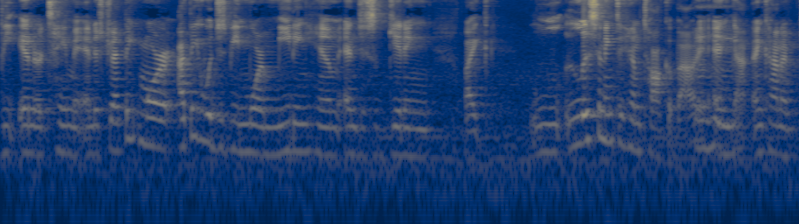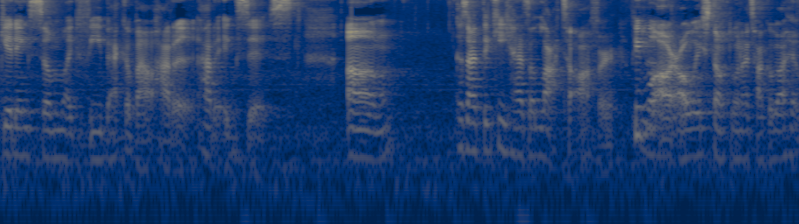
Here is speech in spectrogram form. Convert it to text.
the entertainment industry. I think more. I think it would just be more meeting him and just getting like l- listening to him talk about it and and kind of getting some like feedback about how to how to exist. Um, because I think he has a lot to offer. People are always stumped when I talk about him.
